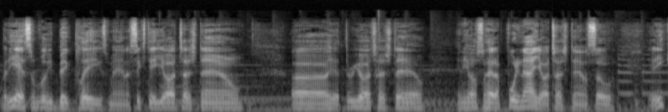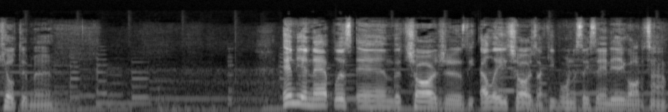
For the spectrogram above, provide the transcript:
but he had some really big plays, man. A 68 yard touchdown. Uh, he had a three yard touchdown and he also had a 49 yard touchdown. So yeah, he killed it, man. Indianapolis and the Chargers, the LA Chargers. I keep wanting to say San Diego all the time.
